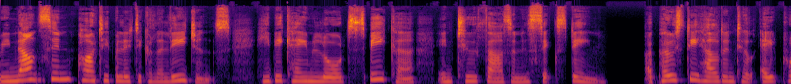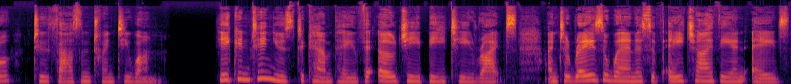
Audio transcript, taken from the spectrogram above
Renouncing party political allegiance, he became Lord Speaker in 2016, a post he held until April 2021. He continues to campaign for LGBT rights and to raise awareness of HIV and AIDS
